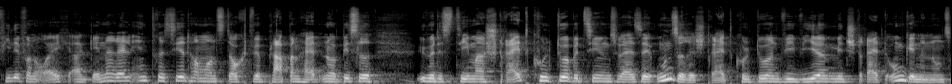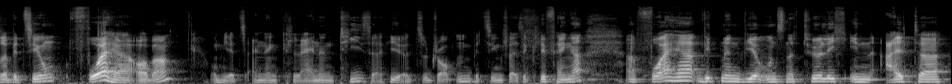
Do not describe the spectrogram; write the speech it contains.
viele von euch auch generell interessiert, haben wir uns gedacht, wir plappern heute nur ein bisschen über das Thema Streitkultur bzw. unsere Streitkultur und wie wir mit Streit umgehen in unserer Beziehung. Vorher aber, um jetzt einen kleinen Teaser hier zu droppen, beziehungsweise Cliffhanger, äh, vorher widmen wir uns natürlich in alter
